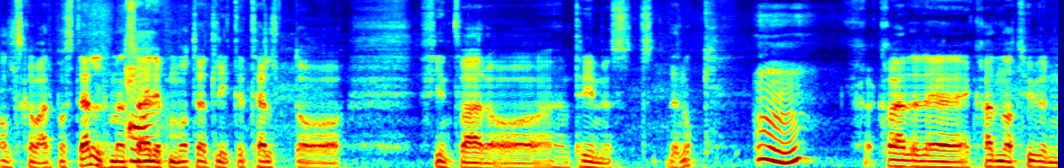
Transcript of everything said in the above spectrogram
alt skal være på stell. Men så er det på en måte et lite telt og fint vær og en primus. Det er nok. Mm. Hva- er, det, det, hva er det naturen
